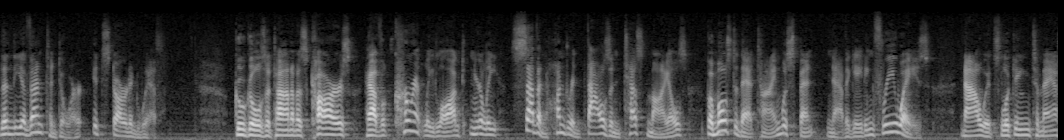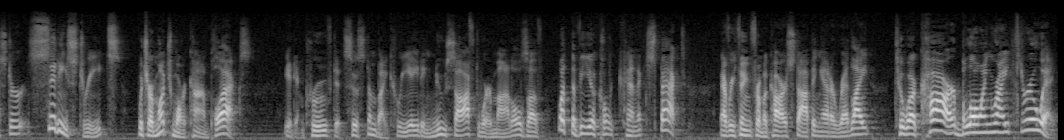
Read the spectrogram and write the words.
than the Aventador it started with. Google's autonomous cars have currently logged nearly 700,000 test miles, but most of that time was spent navigating freeways. Now it's looking to master city streets, which are much more complex. It improved its system by creating new software models of what the vehicle can expect Everything from a car stopping at a red light to a car blowing right through it.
